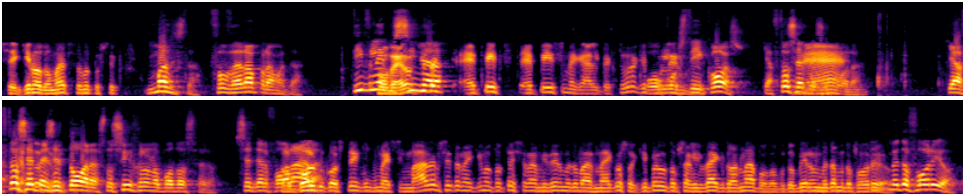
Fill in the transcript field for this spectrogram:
Σε εκείνο το μάτι ήταν ο Κωστίκος. Μάλιστα. Φοβερά πράγματα. Τι βλέπεις Φοβερός και σήμερα; ήταν επίσης, επίσης μεγάλη παιχτούρα και Ο που λέμε. Κωστικός. Και αυτός έπαιζε Ναι. τώρα. Και αυτός έπαιζε τώρα στο σύγχρονο ποδόσφαιρο. Το γκολ Σεντερφοράρα. του Κωστίκου που με σημάδεψε ήταν εκείνο το 4-0 με τον Παναθηναϊκό στο κύπελο, το ψαλιδάκι το ανάποδο που τον πήραν μετά με το φορείο. Με το φορείο.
